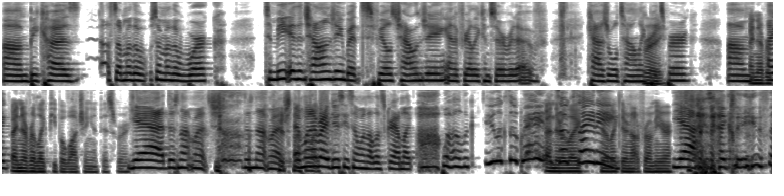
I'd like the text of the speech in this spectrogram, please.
um, because some of the some of the work to me isn't challenging, but feels challenging in a fairly conservative, casual town like Right. Pittsburgh. Um, I never I, I- never like people watching in Pittsburgh. yeah, there's not much. There's not much. There's not and whenever much. I do see someone that looks great, I'm like, oh, wow, look, you look so great. and It's they're so like exciting. they're like they're not from here. Yeah, exactly. so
